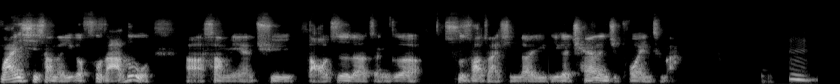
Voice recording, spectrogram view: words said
关系上的一个复杂度啊上面去导致的整个数字化转型的一一个 challenge point 吧。嗯，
